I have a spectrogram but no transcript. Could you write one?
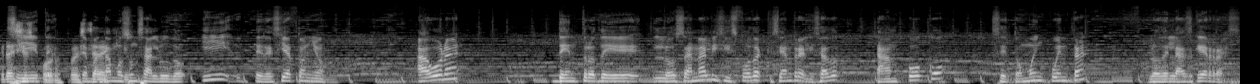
Gracias por, te, Te mandamos un saludo. Y te decía, Toño, ahora, dentro de los análisis FODA que se han realizado, tampoco se tomó en cuenta lo de las guerras.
